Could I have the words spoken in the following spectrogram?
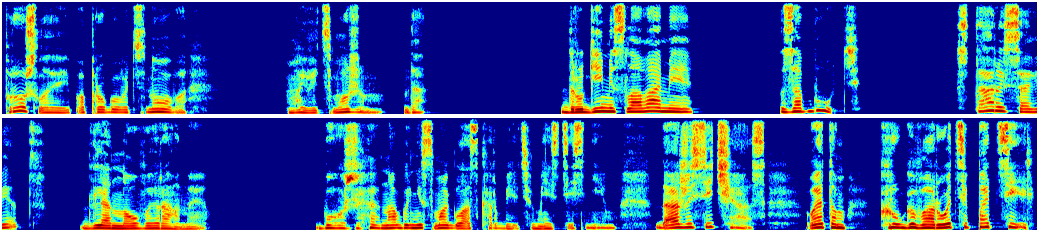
прошлое и попробовать снова. Мы ведь сможем, да? Другими словами, забудь. Старый совет для новой раны. Боже, она бы не смогла скорбеть вместе с ним. Даже сейчас, в этом круговороте потерь,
